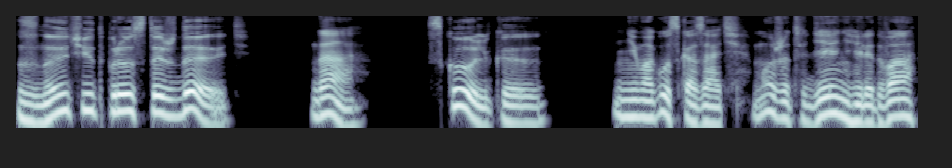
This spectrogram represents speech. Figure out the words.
«Значит, просто ждать?» «Да». «Сколько?» «Не могу сказать. Может, день или два,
